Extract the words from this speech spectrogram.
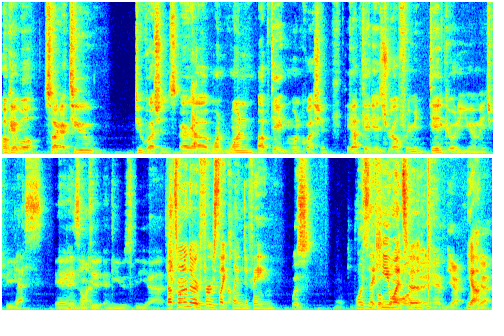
okay, well, so I got two two questions, or Yeah. uh, one one update and one question. The update is Jerrell Freeman did go to UMHB, yes, and he's he one. did, and he was the. Uh, that's one of their first like claim to fame Was was that he went to and him, yeah, Yeah. yeah.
